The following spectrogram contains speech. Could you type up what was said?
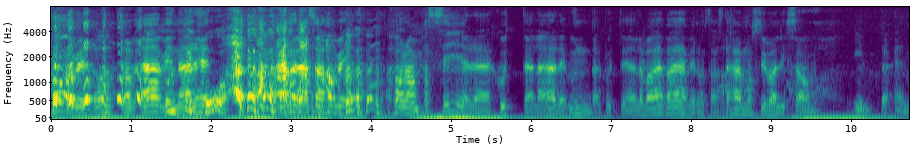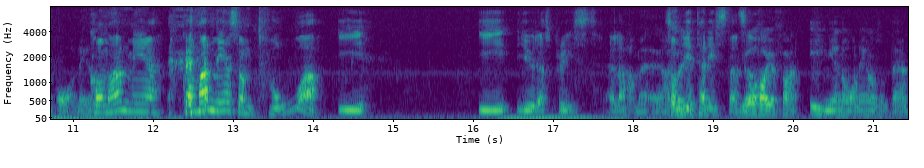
har vi, Ja. har, är vi närheten? 72! Nej, men alltså, har, vi, har han passerat 70 eller är det under 70? Eller vad är, vad är vi någonstans? Det här måste ju vara liksom... Inte en aning. Kom han med, kom han med som tvåa i, i Judas Priest? Eller? Ja, men, alltså, som gitarrist alltså? Jag har ju fan ingen aning om sånt där.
